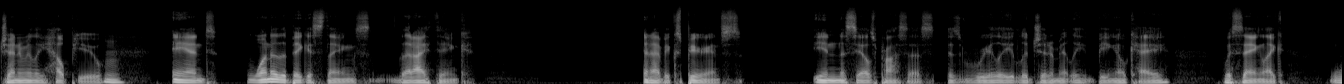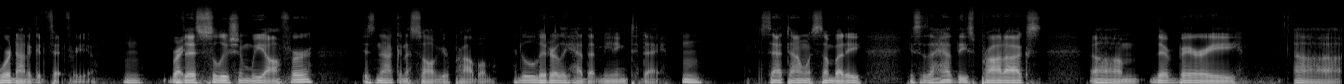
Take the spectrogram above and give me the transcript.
genuinely help you. Hmm. And one of the biggest things that I think and I've experienced in the sales process is really legitimately being okay with saying, like, we're not a good fit for you. Hmm. Right. This solution we offer is not going to solve your problem. I literally had that meeting today Hmm. sat down with somebody. He says, I have these products. Um, they're very uh,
